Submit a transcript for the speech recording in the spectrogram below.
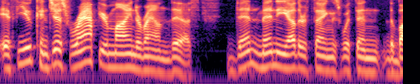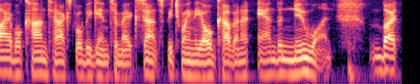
if you can just wrap your mind around this, then many other things within the Bible context will begin to make sense between the Old Covenant and the New one. But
